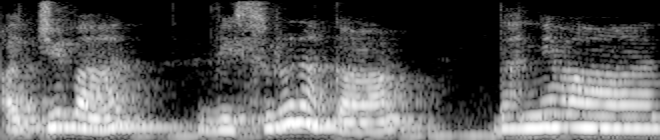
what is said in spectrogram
अजिबात विसरू नका. धन्यवाद.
